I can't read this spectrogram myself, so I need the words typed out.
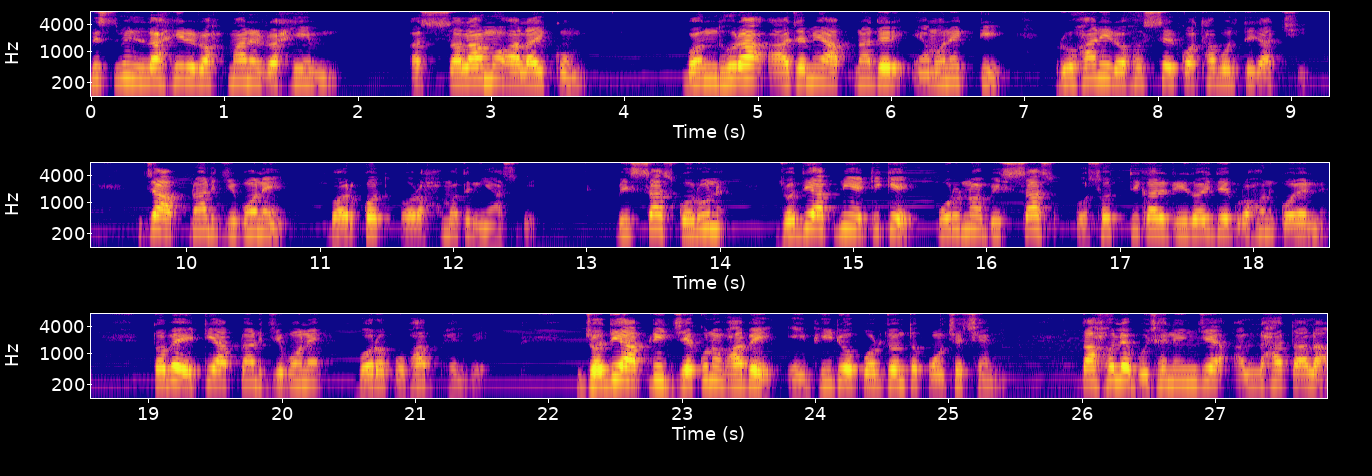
বিসমিল্লাহির রহমান রহিম। আসসালামু আলাইকুম। বন্ধুরা, আজ আমি আপনাদের এমন একটি রুহানি রহস্যের কথা বলতে যাচ্ছি, যা আপনার জীবনে বরকত ও রহমত নিয়ে আসবে। বিশ্বাস করুন, যদি আপনি এটিকে পূর্ণ বিশ্বাস ও সত্যিকারের হৃদয় দিয়ে গ্রহণ করেন, তবে এটি আপনার জীবনে বড় প্রভাব ফেলবে। যদি আপনি যে কোনোভাবে এই ভিডিও পর্যন্ত পৌঁছেছেন, তাহলে বুঝে নিন যে আল্লাহ তালা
